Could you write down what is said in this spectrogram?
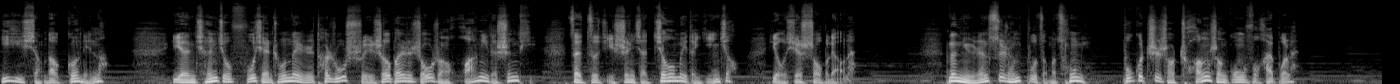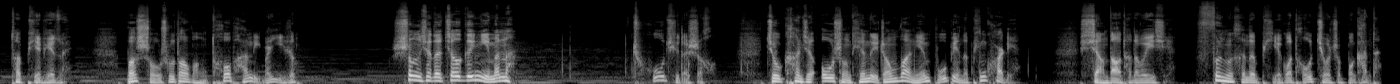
一想到关莲娜，眼前就浮现出那日她如水蛇般柔软滑腻的身体在自己身下娇媚的吟叫，有些受不了了。那女人虽然不怎么聪明，不过至少床上功夫还不赖。他撇撇嘴，把手术刀往托盘里面一扔，剩下的交给你们了。出去的时候，就看见欧胜天那张万年不变的冰块脸，想到他的威胁，愤恨的撇过头，就是不看他。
